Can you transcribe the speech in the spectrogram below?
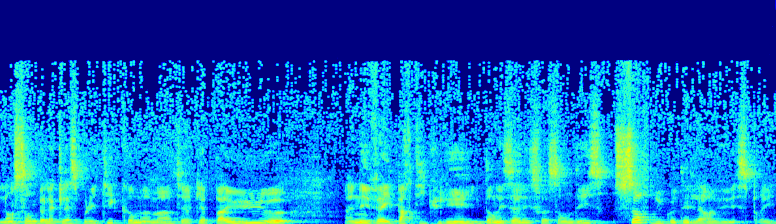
l'ensemble de la classe politique quand même. Hein. C'est-à-dire qu'il n'y a pas eu euh, un éveil particulier dans les années 70, sauf du côté de la revue Esprit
